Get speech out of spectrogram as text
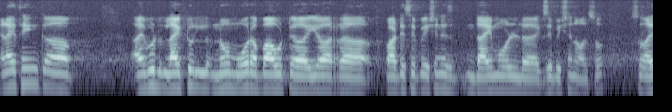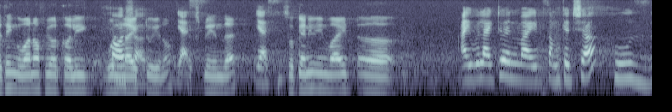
And I think uh, I would like to know more about uh, your uh, participation in die mold uh, exhibition also. So I think one of your colleague would For like sure. to, you know, Yes. explain that. Yes. So can you invite uh, I would like to invite Samkit Shah, who's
